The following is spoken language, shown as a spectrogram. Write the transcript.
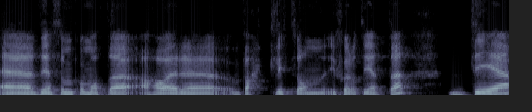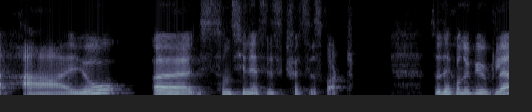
Uh, det som på en måte har vært litt sånn i forhold til jente, det er jo sånn kinesisk fødselskart. Så det kan du google.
